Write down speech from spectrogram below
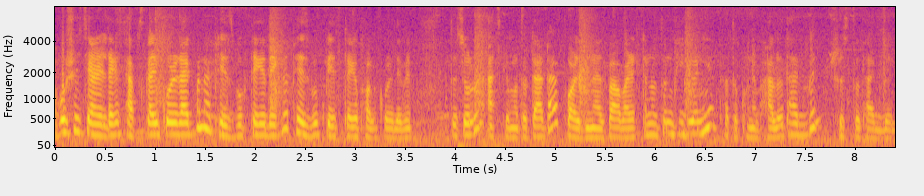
অবশ্যই চ্যানেলটাকে সাবস্ক্রাইব করে রাখবেন আর ফেসবুক থেকে দেখলে ফেসবুক পেজটাকে ফলো করে দেবেন। তো চলুন আজকের মতো টাটা, পরের দিন আসব আবার একটা নতুন ভিডিও নিয়ে। ততক্ষণে ভালো থাকবেন, সুস্থ থাকবেন।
